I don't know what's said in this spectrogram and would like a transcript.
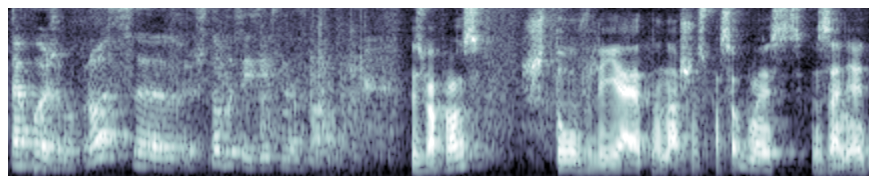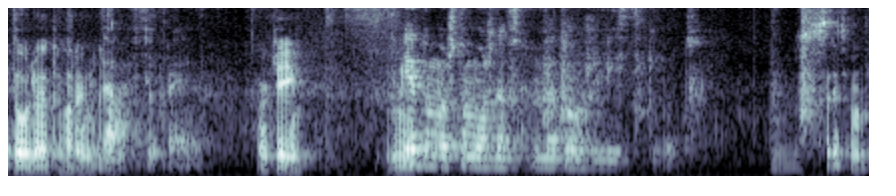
такой же вопрос, э, что бы ты здесь назвал? То есть вопрос, что влияет на нашу способность занять долю этого рынка? Да, все правильно. Окей. Я думаю, что можно на том же листике, вот, С этим?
